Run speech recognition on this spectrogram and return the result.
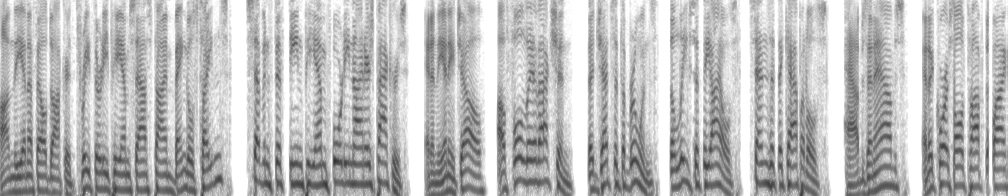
On the NFL docket, 3.30 p.m. Sask time, Bengals Titans, 7.15 p.m. 49ers Packers. And in the NHL, a full day of action. The Jets at the Bruins, the Leafs at the Isles, Sens at the Capitals, Habs and Avs, And of course, all topped by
